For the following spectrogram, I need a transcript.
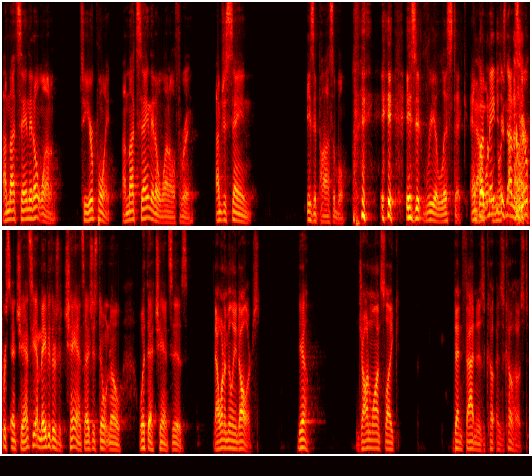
I'm not saying they don't want them. To your point, I'm not saying they don't want all three. I'm just saying is it possible? is it realistic? And Yeah, but maybe there's not a zero percent chance. Yeah, maybe there's a chance. I just don't know what that chance is. I want a million dollars. Yeah, Jon wants like Ben Fadden as a co- as a co-host.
